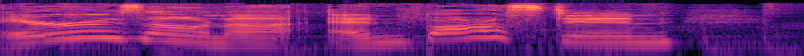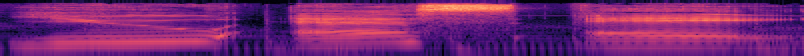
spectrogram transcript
Arizona and Boston, USA.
